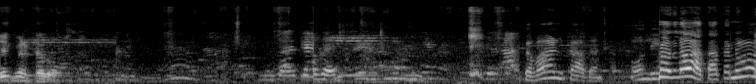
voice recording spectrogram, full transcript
एक मिनट ठहरो వాళ్ళు కాదంట ఓన్లీ అందులో అతను ఆ,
